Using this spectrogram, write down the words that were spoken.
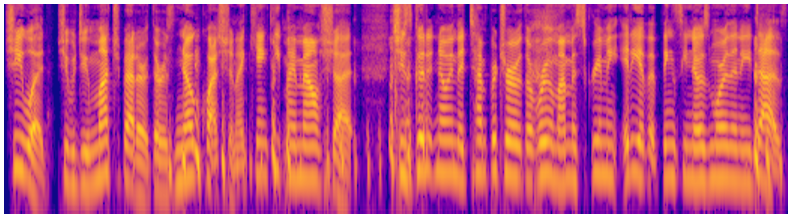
she would. She would do much better. There is no question. I can't keep my mouth shut. She's good at knowing the temperature of the room. I'm a screaming idiot that thinks he knows more than he does.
